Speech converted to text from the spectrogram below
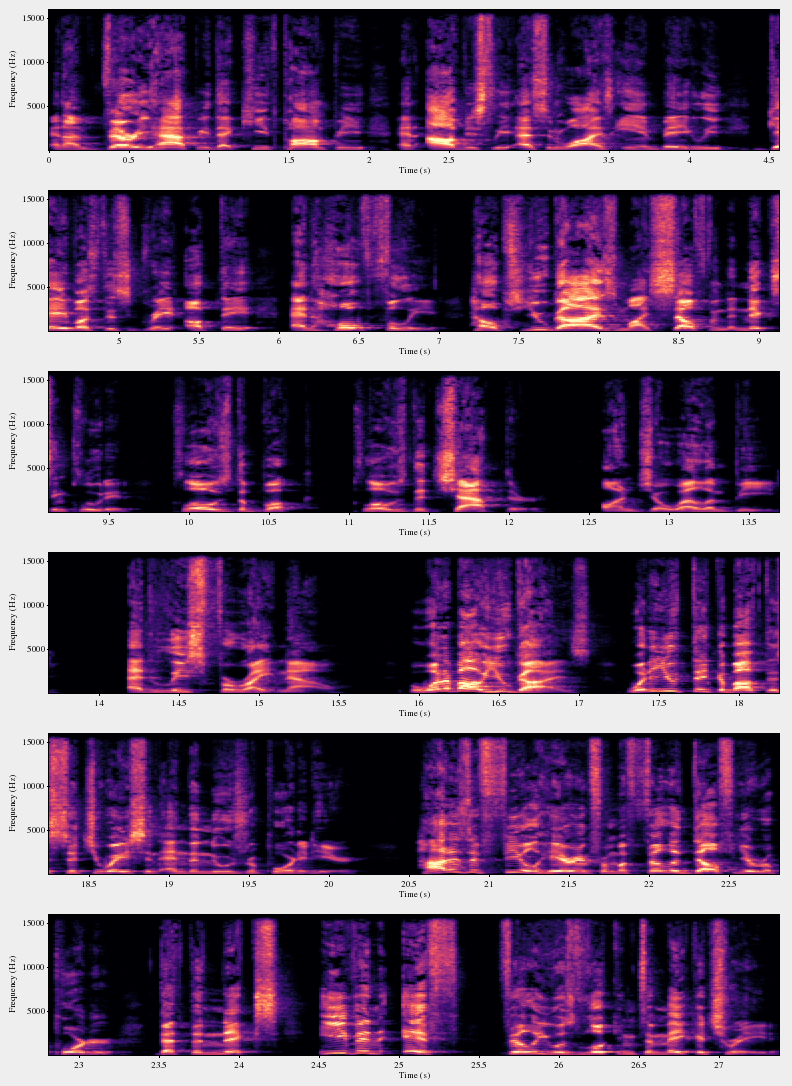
And I'm very happy that Keith Pompey and obviously SNY's Ian Begley gave us this great update and hopefully helps you guys, myself and the Knicks included, close the book, close the chapter on Joel Embiid, at least for right now. But what about you guys? What do you think about this situation and the news reported here? How does it feel hearing from a Philadelphia reporter that the Knicks, even if Philly was looking to make a trade,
